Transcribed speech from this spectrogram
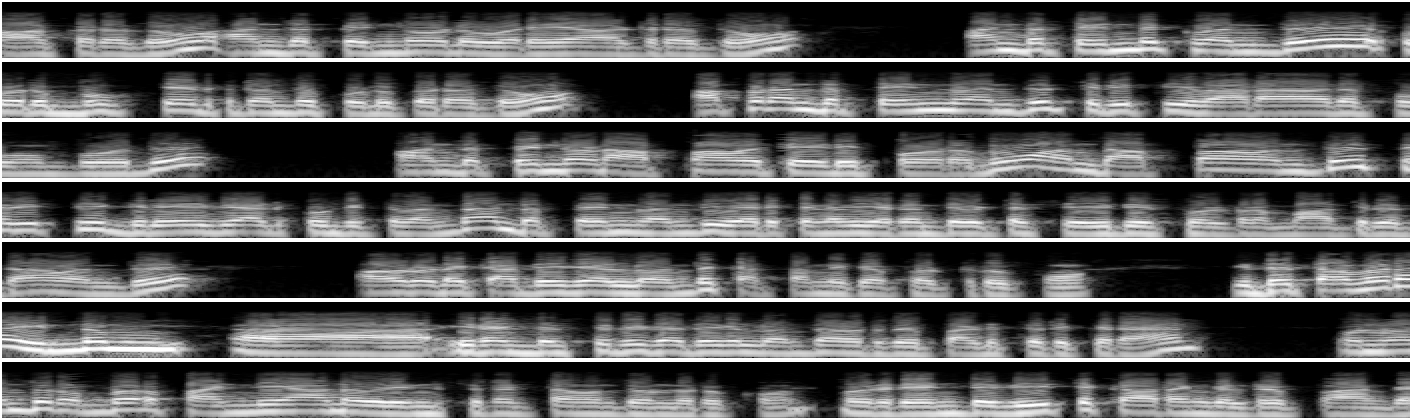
பார்க்கிறதும், அந்த பெண்ணோட உரையாடுறதும், அந்த பெண்ணுக்கு வந்து ஒரு புக் எடுத்துட்டு வந்து குடுக்குறதும், அப்புறம் அந்த பெண் வந்து திருப்பி வராத போகும்போது, அந்த பெண்ணோட அப்பாவை தேடி போறதும், அந்த அப்பா வந்து திருப்பி கிரேவியார்டு கூட்டிட்டு வந்து அந்த பெண் வந்து ஏற்கனவே இறந்துவிட்ட செய்தி சொல்ற மாதிரி தான் வந்து அவரோட கதைகள் வந்து கட்டமைக்கப்பட்டிருக்கும். இதை தவிர இன்னும் இரண்டு சிறுகதைகள் வந்து அவரது படித்திருக்கிறேன் ஒன்னு வந்து ரொம்ப பண்ணியான ஒரு இன்சிடென்ட்டா வந்து ஒன்று இருக்கும். ஒரு ரெண்டு வீட்டுக்காரங்கள் இருப்பாங்க.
